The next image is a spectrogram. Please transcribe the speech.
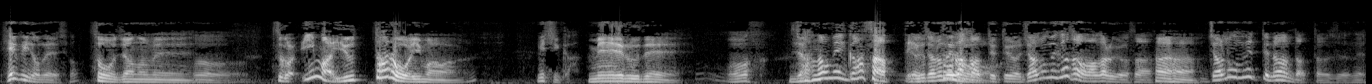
ヘビの目でしょ？そう、じゃのめ。うん。つうか、今言ったろ、今。ミシンか。メールで。うん。じゃのめ傘って言ったろ。ジャノメ傘って言ってるよ。ジャノメ傘はわかるけどさ、はいはい。ジャノメってなんだったんですよね。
